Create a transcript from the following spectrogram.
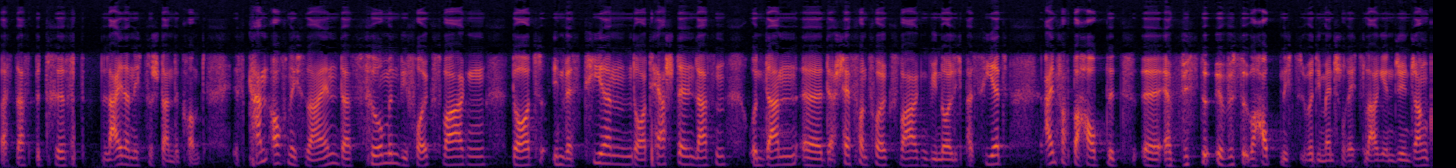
was das betrifft, leider nicht zustande kommt. Es kann auch nicht sein, dass Firmen wie Volkswagen dort investieren, dort herstellen lassen und dann äh, der Chef von Volkswagen, wie neulich passiert, einfach behauptet, äh, er, wüsste, er wüsste überhaupt nichts über die Menschenrechtslage in Xinjiang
